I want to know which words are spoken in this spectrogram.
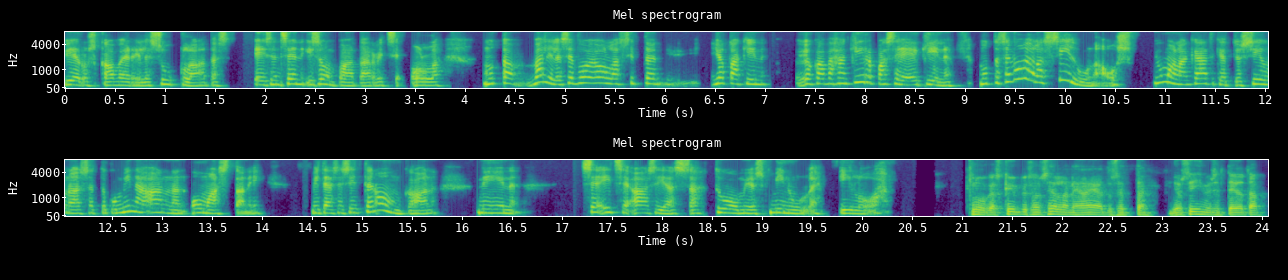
vieruskaverille suklaata. Ei sen sen isompaa tarvitse olla. Mutta välillä se voi olla sitten jotakin joka vähän kirpaseekin, mutta se voi olla siunaus. Jumalan kätketty siunaus, että kun minä annan omastani, mitä se sitten onkaan, niin se itse asiassa tuo myös minulle iloa. Luukas Kympys on sellainen ajatus, että jos ihmiset ei ota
